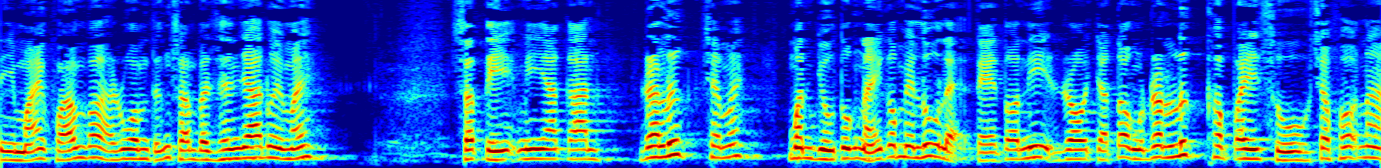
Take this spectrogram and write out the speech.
นี่หมายความว่ารวมถึงสัมปชัญญะด้วยไหม สติมีอาการระลึกใช่ไหม มันอยู่ตรงไหนก็ไม่รู้แหละ แต่ตอนนี้เราจะต้องระลึกเข้าไปสู่เฉพาะหน้า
